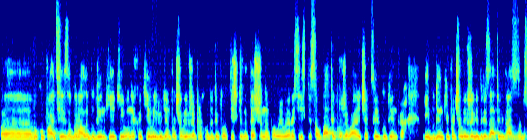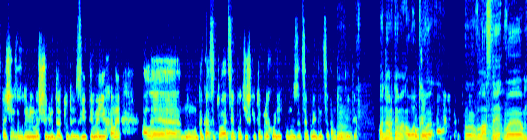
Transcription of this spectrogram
в окупації забирали будинки, які вони хотіли, людям почали вже приходити платіжки за те, що напалили російські солдати, проживаючи в цих будинках, і будинки почали вже відрізати від газозабезпечення. Зрозуміло, що люди туди звідти виїхали, але ну така ситуація. Платіжки то приходять, комусь за це прийдеться там платити. Пане Артеме, а от ви, Е. Власне, ви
